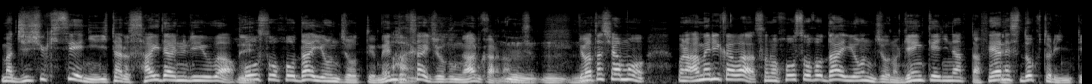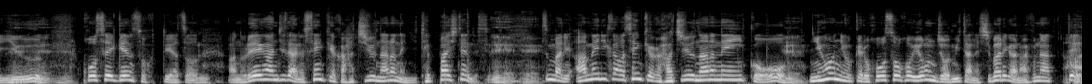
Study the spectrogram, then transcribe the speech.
まあ、自主規制に至る最大の理由は、放送法第4条っていう面倒くさい条文があるからなんですよ。で私はもう、このアメリカはその放送法第4条の原型になったフェアネス・ドクトリンっていう構成原則っていうやつを、あの、レーガン時代の1987年に撤廃してるんですよ。つまりアメリカは1987年以降、日本における放送法4条みたいな縛りがなくなって、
